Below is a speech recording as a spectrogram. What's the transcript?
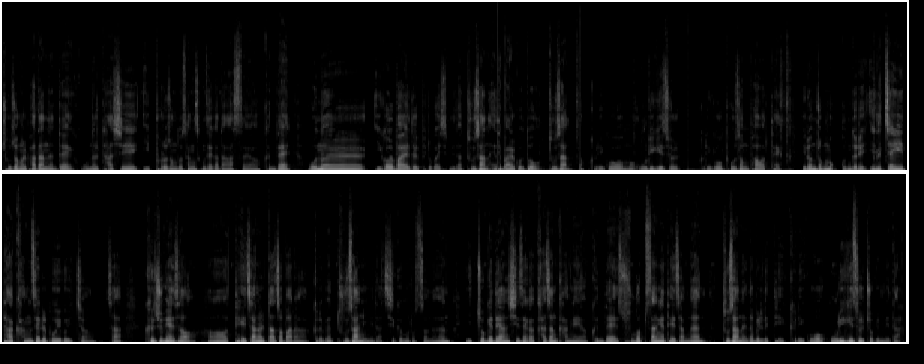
조정을 받았는데 오늘 다시 2% 정도 상승세가 나왔어요. 근데 오늘 이걸 봐야 될 필요가 있습니다. 두산 에너빌리티 말고도 두산 그리고 뭐 우리 기술 그리고 보성 파워텍 이런 종목군들이 일제히 다 강세를 보이고 있죠. 자, 그 중에서 어, 대장을 따져봐라. 그러면 두산입니다. 지금으로서는 이쪽에 대한 시세가 가장 강해요. 근데 수급상의 대장은 두산 에너빌리티 그리고 우리기술 쪽입니다.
